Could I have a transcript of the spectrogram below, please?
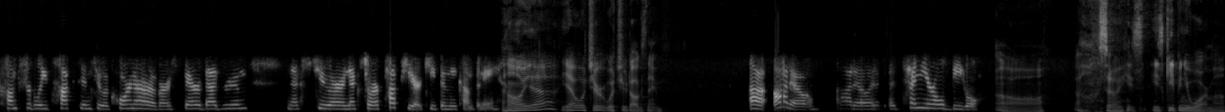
comfortably tucked into a corner of our spare bedroom next to our next to our pup here, keeping me company. Oh yeah, yeah. What's your what's your dog's name? Uh, Otto. Otto, a ten year old beagle. Oh, oh. So he's he's keeping you warm, huh?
